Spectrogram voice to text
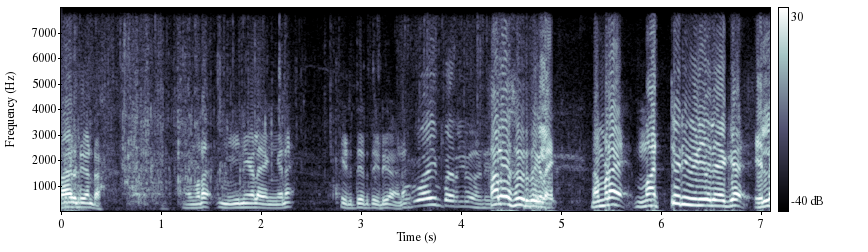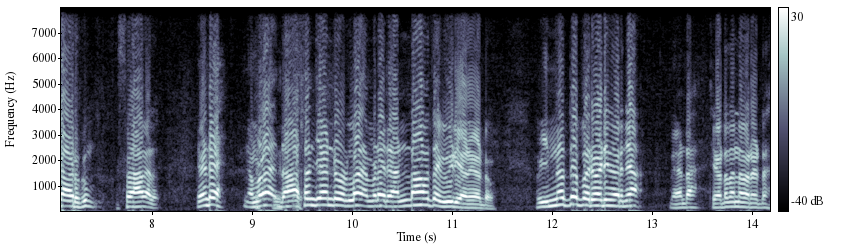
പാരൽ കണ്ടോ. നമ്മുടെ മീനുകളെ എങ്ങനെ എടുത്തെടുത്ത് ഇടുകയാണ് ഹലോ സുഹൃത്തുക്കളെ. നമ്മുടെ മറ്റൊരു വീഡിയോയിലേക്ക് എല്ലാവർക്കും സ്വാഗതം. വേണ്ടേ? നമ്മുടെ ദാസൻ ചേട്ടന്റെ ഉള്ള നമ്മുടെ രണ്ടാമത്തെ വീഡിയോ ആണ് കേട്ടോ. ഇന്നത്തെ പരിപാടി എന്ന് പറഞ്ഞാൽ വേണ്ട ചേട്ടൻ തന്നെ പറയട്ടെ.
